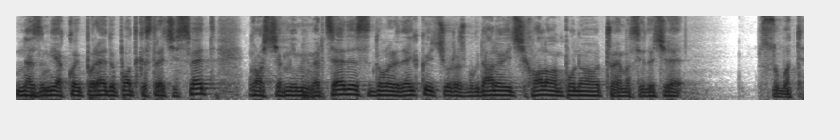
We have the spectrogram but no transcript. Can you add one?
ne znam, ja koji po redu podcast Treći svet, gošća Mimi Mercedes, Dule Nedeljković, Uroš Bogdanović, hvala vam puno, čujemo se iduće subote.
